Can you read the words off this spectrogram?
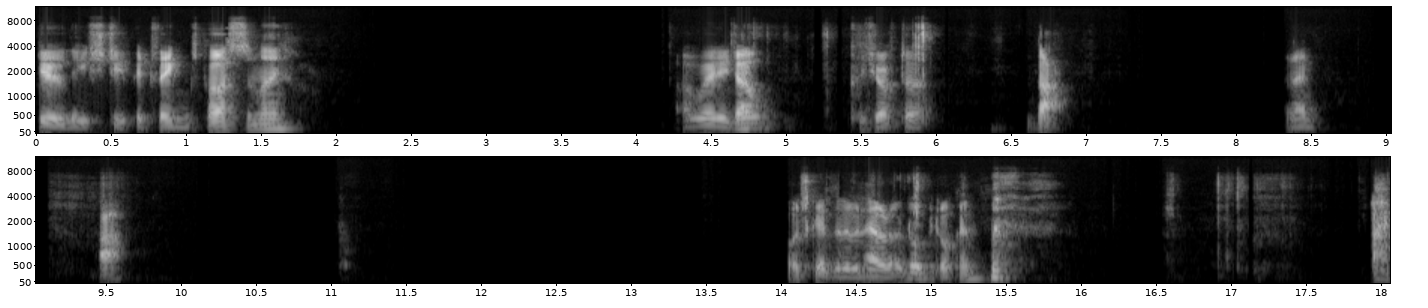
do these stupid things personally. I really don't, because you have to that, and then that. Let's get the living hell out be talking. I,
